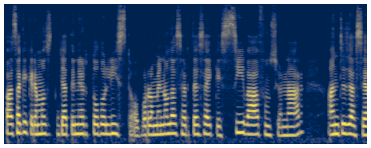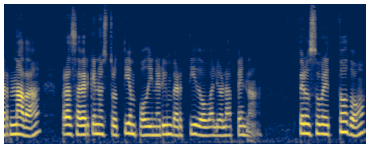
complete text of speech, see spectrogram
pasa que queremos ya tener todo listo, o por lo menos la certeza de que sí va a funcionar antes de hacer nada, para saber que nuestro tiempo, dinero invertido valió la pena. Pero sobre todo,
